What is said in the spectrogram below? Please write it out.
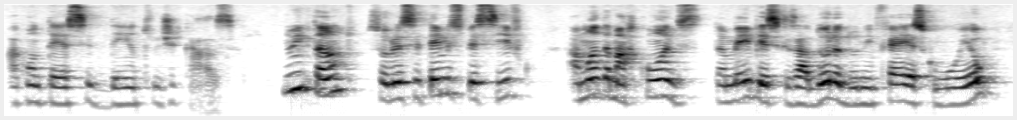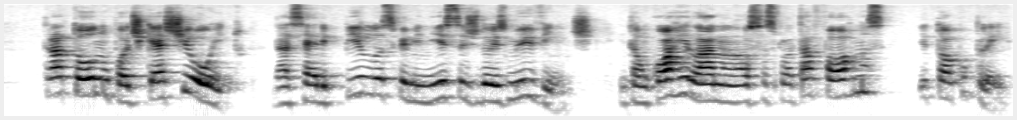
acontece dentro de casa. No entanto, sobre esse tema específico, Amanda Marcondes, também pesquisadora do Ninféias como eu, tratou no podcast 8 da série Pílulas Feministas de 2020. Então corre lá nas nossas plataformas e toca o play.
